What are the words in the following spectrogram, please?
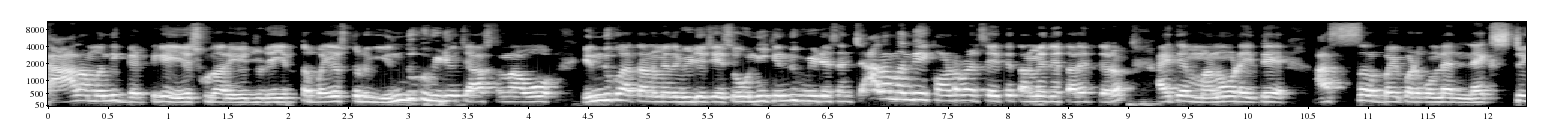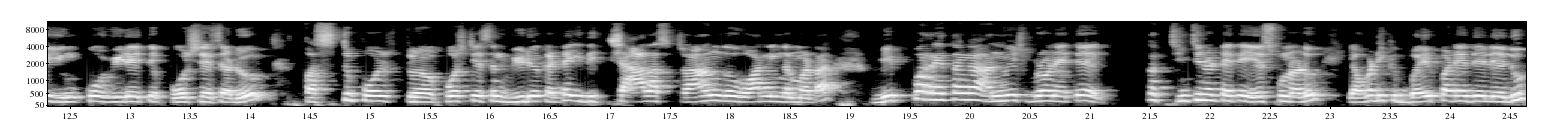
చాలా మంది గట్టిగా వేసుకున్నారు ఏ జూడ్ ఎంత భయస్తుడు ఎందుకు వీడియో చేస్తున్నావు? ఎందుకు ఆ తన మీద వీడియో చేసావు? నీకెందుకు వీడియోస్? అని చాలా మంది కాంట్రవర్సీ అయితే తన మీద తలెత్తారు. అయితే మనోడైతే అస్సలు భయపడకుండా నెక్స్ట్ ఇంకో వీడియో అయితే పోస్ట్ చేశాడు. ఫస్ట్ పోస్ట్ పోస్ట్ uh, చేసిన వీడియో కంటే ఇది చాలా స్ట్రాంగ్ వార్నింగ్ అన్నమాట. విపరీతంగా అన్వేష్ బ్రోన్ అయితే చించినట్టయితే వేసుకున్నాడు ఎవడికి భయపడేదే లేదు.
